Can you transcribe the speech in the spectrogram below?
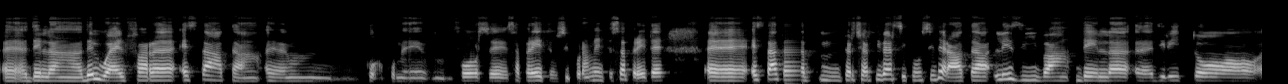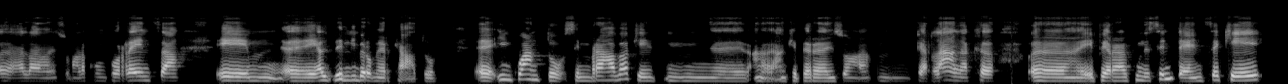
del welfare è stata ehm, come forse saprete o sicuramente saprete, eh, è stata mh, per certi versi considerata lesiva del eh, diritto eh, alla, insomma, alla, concorrenza e, mh, e del libero mercato. Eh, in quanto sembrava che mh, eh, anche per, insomma, per l'ANAC eh, e per alcune sentenze che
